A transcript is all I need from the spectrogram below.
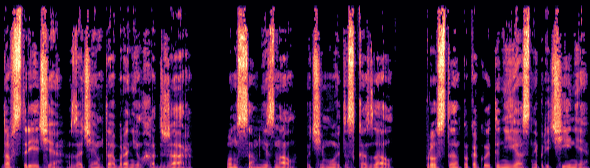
«До встречи!» — зачем-то обронил Хаджар. Он сам не знал, почему это сказал. Просто по какой-то неясной причине,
